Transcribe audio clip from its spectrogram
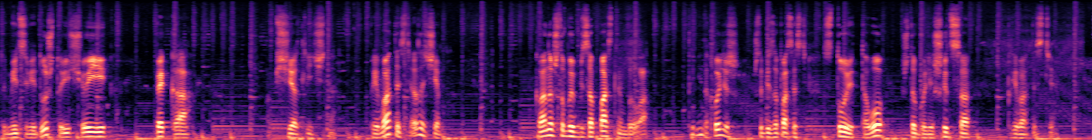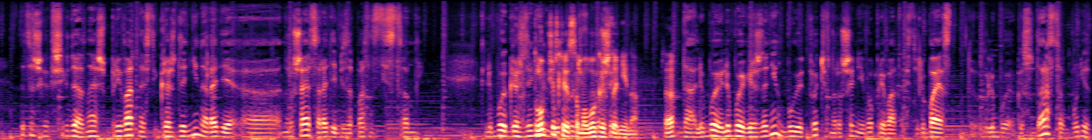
Тут имеется в виду, что еще и ПК. Вообще отлично. Приватность? А зачем? Главное, чтобы безопасным было. Ты не находишь, что безопасность стоит того, чтобы лишиться приватности? Это же, как всегда, знаешь, приватность гражданина ради, э, нарушается ради безопасности страны. Любой гражданин... В том числе самого нарушения... гражданина. Да? да, любой, любой гражданин будет против нарушения его приватности. Любое, любое государство будет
